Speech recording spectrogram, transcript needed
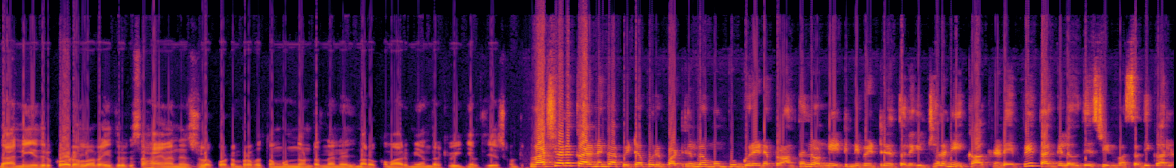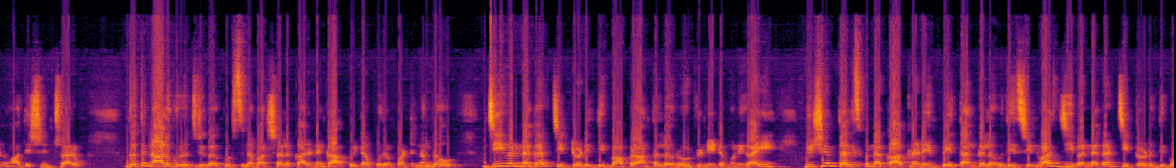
దాన్ని ఎదుర్కోవడంలో రైతులకు సహాయం అందించడంలో కూటమి ప్రభుత్వం ముందుంటుందనేది మరొక మారు మీ అందరికీ విజ్ఞప్తి చేసుకుంటుంది వర్షాల కారణంగా పిఠాపురం పట్టణంలో ముంపుకు గురైన ప్రాంతాల్లో నీటిని వెంటనే తొలగించాలని కాకినాడ ఎంపీ తంగెల ఉదయ్ శ్రీనివాస్ అధికారులను ఆదేశించారు. గత నాలుగు రోజులుగా కురిసిన వర్షాల కారణంగా పిఠాపురం పట్టణంలో జీవన్ నగర్ చిట్టోడి దిబ్బా ప్రాంతాల్లో రోడ్లు నీట మునిగాయి. విషయం తెలుసుకున్న కాకినాడ ఎంపీ తంగెల ఉదయ్ శ్రీనివాస్ జీవన్ నగర్ చిట్టోడి దిబ్బ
